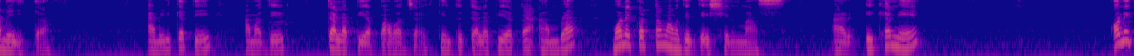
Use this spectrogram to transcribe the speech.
আমেরিকা। আমেরিকাতে আমাদের তেলাপিয়া পাওয়া যায়, কিন্তু তেলাপিয়াটা আমরা মনে করতাম আমাদের দেশের মাছ। আর এখানে অনেক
